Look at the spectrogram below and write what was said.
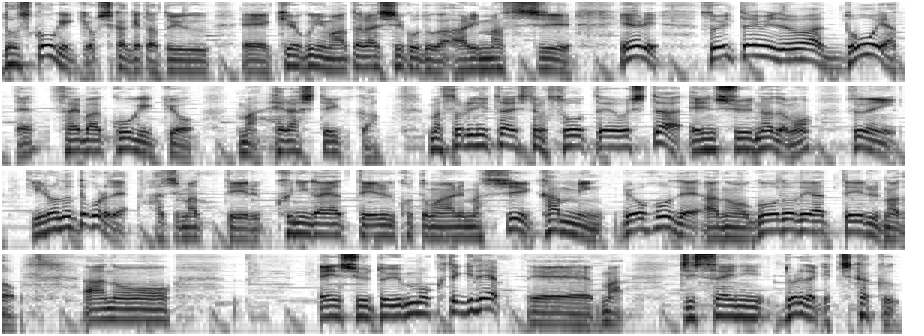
ドス攻撃を仕掛けたという、えー記憶にも新しいことがありますし、やはりそういった意味ではどうやってサイバー攻撃を、まあ、減らしていくか、まあ、それに対しての想定をした演習などもすでにいろんなところで始まっている国がやっていることもありますし官民両方であの合同でやっているなどあの演習という目的で、えーまあ、実際にどれだけ近く、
